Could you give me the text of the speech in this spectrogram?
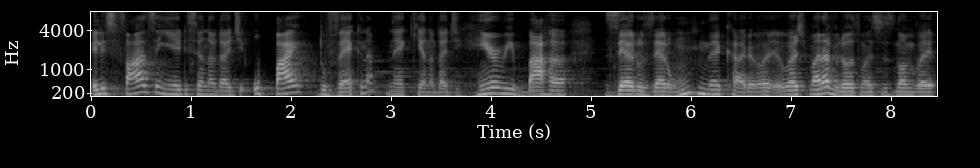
eles fazem ele ser, na verdade, o pai do Vecna, né, que é, na verdade, Henry barra 001, né, cara? Eu, eu acho maravilhoso, mas esses nomes, vai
